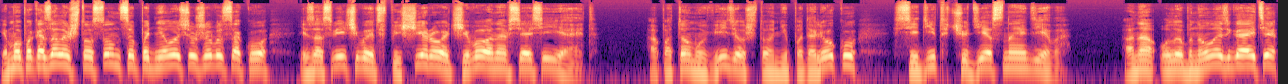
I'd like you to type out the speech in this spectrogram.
ему показалось, что солнце поднялось уже высоко и засвечивает в пещеру, отчего она вся сияет. А потом увидел, что неподалеку сидит чудесная дева. Она улыбнулась Гайте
